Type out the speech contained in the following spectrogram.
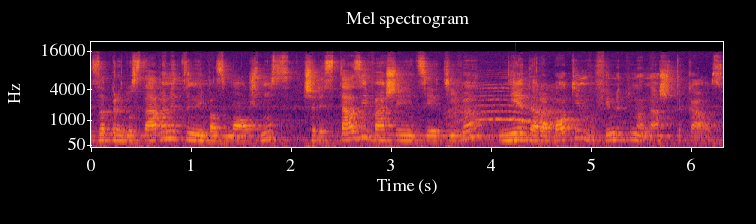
за предоставянето ни възможност, чрез тази ваша инициатива, ние да работим в името на нашата кауза.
